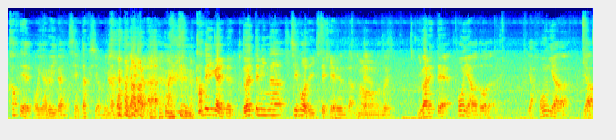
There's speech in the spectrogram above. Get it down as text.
カフェをやる以外の選択肢をみんな持ってないから カフェ以外でどうやってみんな地方で生きていけるんだみたいなことを言われて本屋はどうだ？いや本屋いや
